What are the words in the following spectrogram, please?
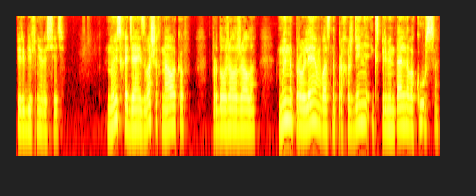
перебив нейросеть. «Но исходя из ваших навыков», — продолжал Жало, «мы направляем вас на прохождение экспериментального курса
